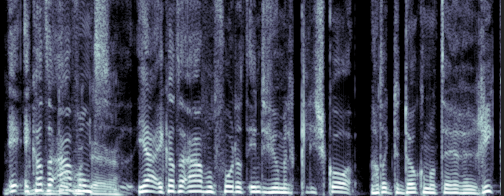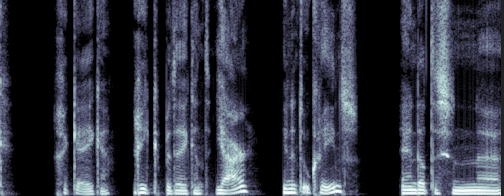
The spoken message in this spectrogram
Ik, ik had de avond, ja, ik had de avond voor dat interview met Klitschko had ik de documentaire Riek gekeken. Riek betekent jaar in het Oekraïens. En dat is een eh,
